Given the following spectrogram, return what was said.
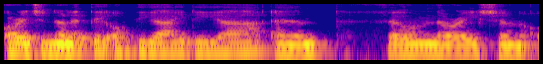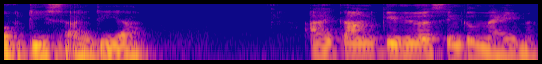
originality of the idea and film narration of this idea. I can't give you a single name.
